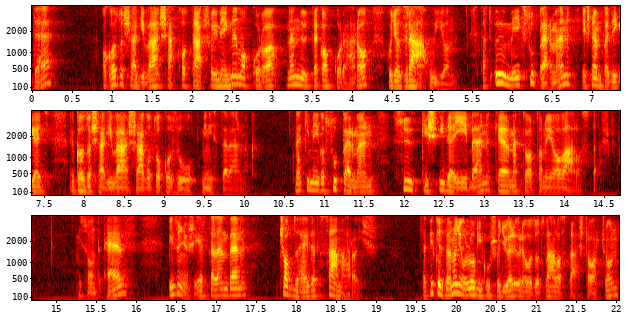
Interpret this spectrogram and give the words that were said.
de a gazdasági válság hatásai még nem, akkora, nem nőttek akkorára, hogy az ráhújjon. Tehát ő még Superman, és nem pedig egy gazdasági válságot okozó miniszterelnök. Neki még a Superman szűk kis idejében kell megtartania a választást. Viszont ez bizonyos értelemben csapdahelyzet a számára is. Tehát miközben nagyon logikus, hogy ő előrehozott választást tartson,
